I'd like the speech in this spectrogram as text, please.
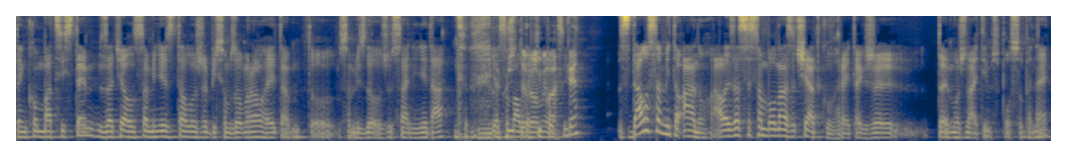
ten kombat systém. Zatiaľ sa mi nestalo, že by som zomrel, hej, tam to sa mi zdalo, že sa ani nedá. Mm, ja som mal to taký pocit. ľahké? Zdalo sa mi to áno, ale zase som bol na začiatku v hre, takže to je možno aj tým spôsobené.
